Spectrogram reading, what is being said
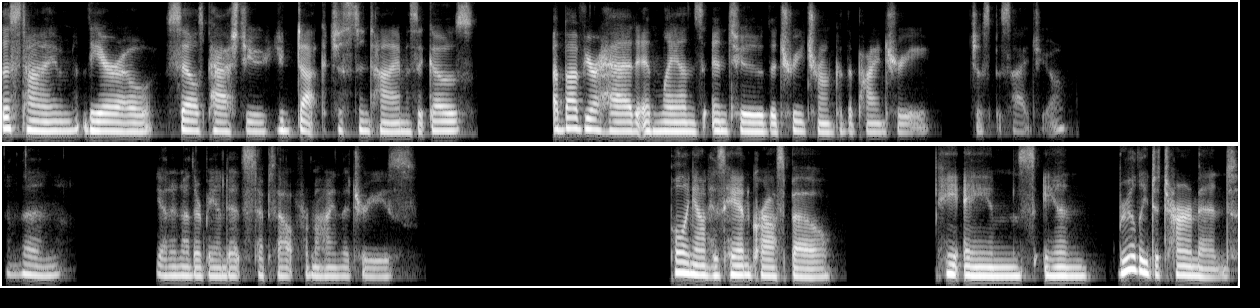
this time the arrow sails past you. You duck just in time as it goes above your head and lands into the tree trunk of the pine tree just beside you. And then yet another bandit steps out from behind the trees, pulling out his hand crossbow. He aims and really determined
